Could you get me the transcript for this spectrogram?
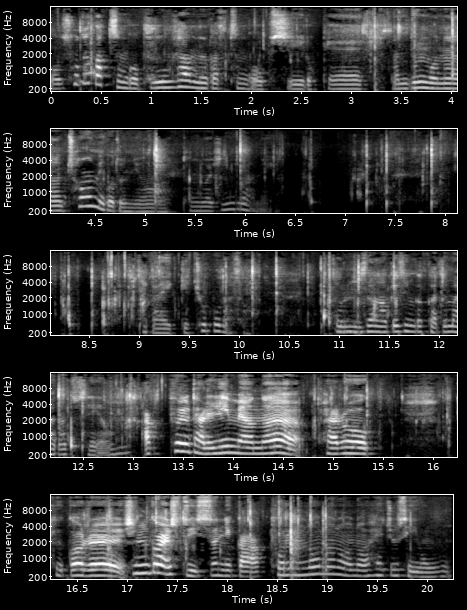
어, 소다 같은 거, 부산물 같은 거 없이 이렇게 만든 거는 처음이거든요. 정말 신기하네요. 제가 이렇게 초보라서. 저를 이상하게 생각하지 말아주세요. 악플 달리면은 바로 그거를 신고할 수 있으니까 악플은 노노노노 해주세요.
